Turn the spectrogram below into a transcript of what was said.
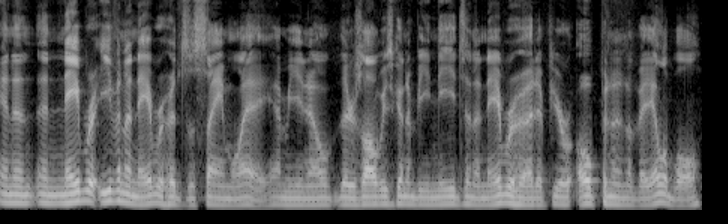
And in, in neighbor, even a neighborhood's the same way. I mean, you know, there's always going to be needs in a neighborhood. If you're open and available,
